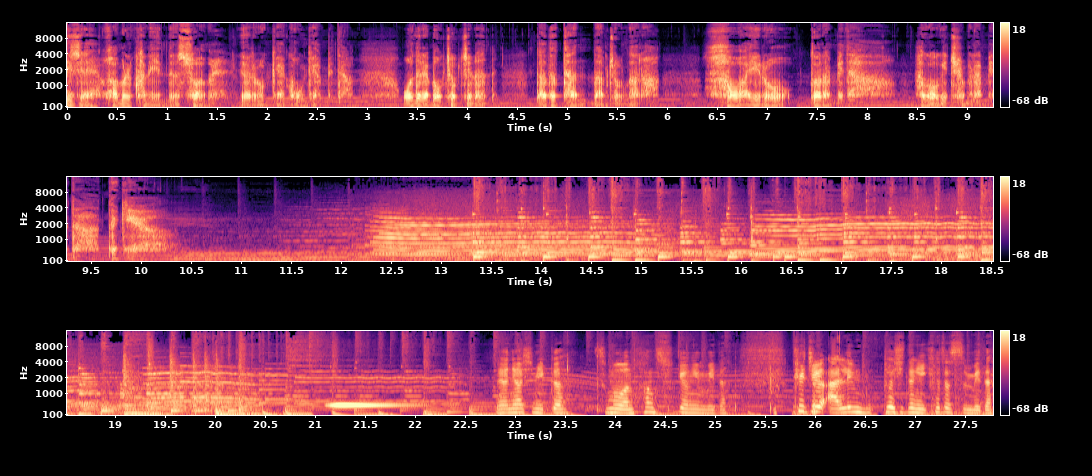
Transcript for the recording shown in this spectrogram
이제 화물칸에 있는 수하물을 여러분께 공개합니다. 오늘의 목적지는 따뜻한 남쪽 나라 하와이로 떠납니다. 항공이 출발합니다. Thank you. 네, 안녕하십니까. 승무원 황수경입니다. 퀴즈 알림 표시 등이 켜졌습니다.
